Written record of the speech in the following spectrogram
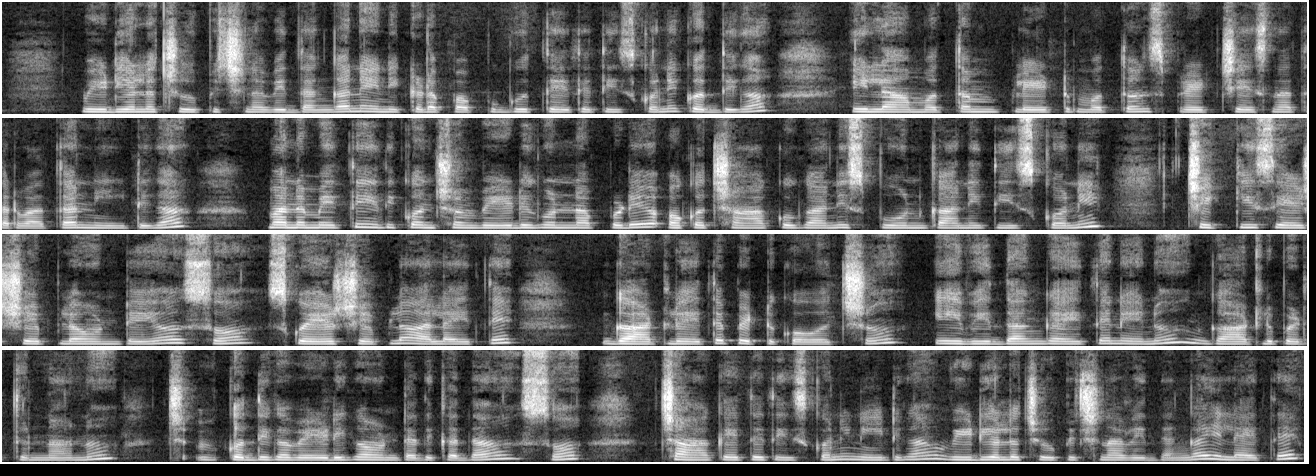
వీడియోలో చూపించిన విధంగా నేను ఇక్కడ పప్పు గుత్తి అయితే తీసుకొని కొద్దిగా ఇలా మొత్తం ప్లేట్ మొత్తం స్ప్రెడ్ చేసిన తర్వాత నీట్గా మనమైతే ఇది కొంచెం వేడిగా ఉన్నప్పుడే ఒక చాకు కానీ స్పూన్ కానీ తీసుకొని చిక్కీస్ ఏ షేప్లో ఉంటాయో సో స్క్వేర్ షేప్లో అలా అయితే ఘాట్లు అయితే పెట్టుకోవచ్చు. ఈ విధంగా అయితే నేను ఘాట్లు పెడుతున్నాను. కొద్దిగా వేడిగా ఉంటుంది కదా సో చాక్ అయితే తీసుకొని నీట్గా వీడియోలో చూపించిన విధంగా ఇలా అయితే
